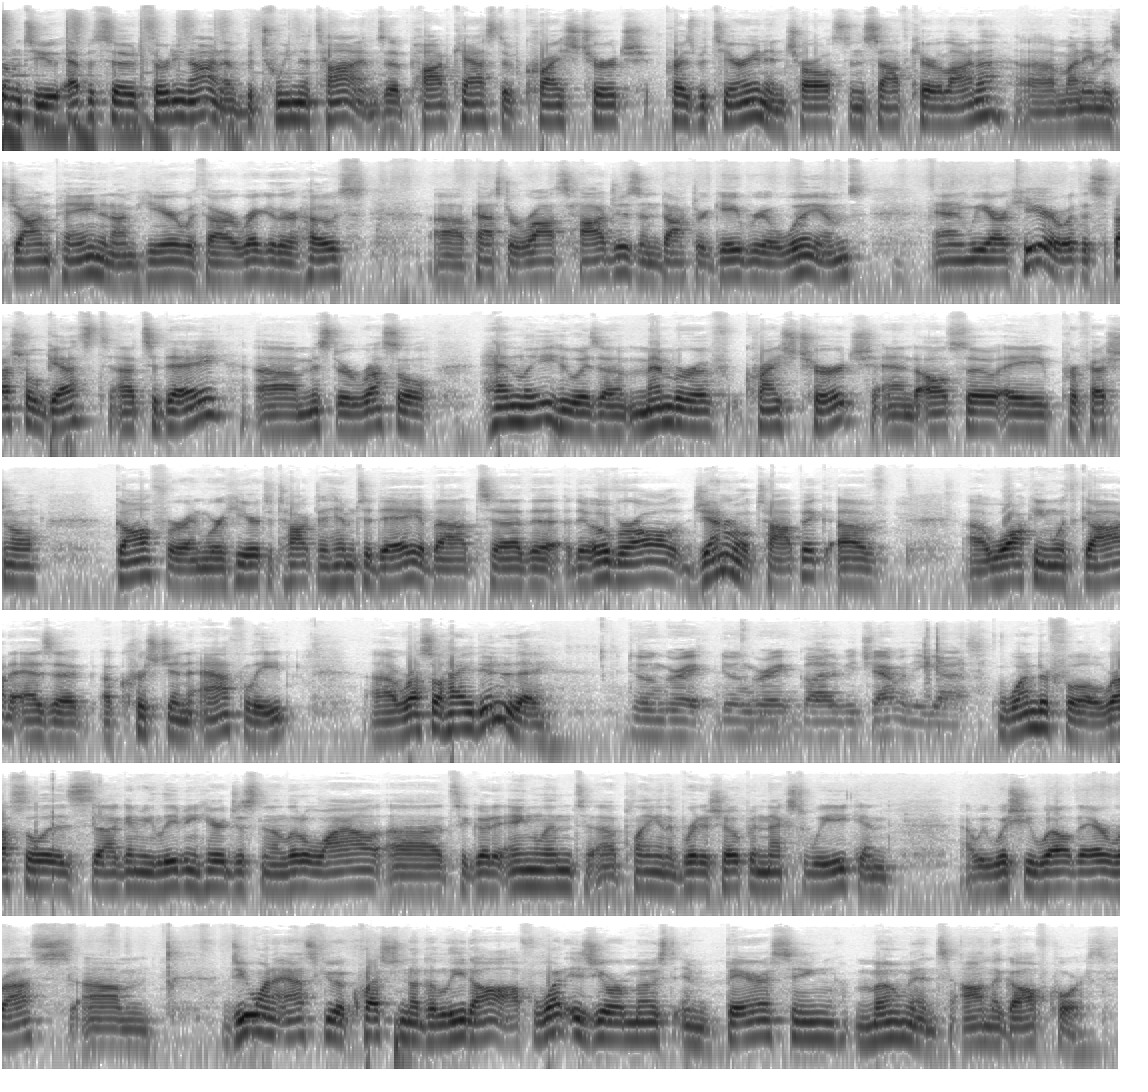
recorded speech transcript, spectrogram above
Welcome to episode 39 of Between the Times, a podcast of Christ Church Presbyterian in Charleston, South Carolina. Uh, my name is John Payne, and I'm here with our regular hosts, uh, Pastor Ross Hodges and Dr. Gabriel Williams. And we are here with a special guest uh, today, uh, Mr. Russell Henley, who is a member of Christ Church and also a professional golfer. And we're here to talk to him today about uh, the, the overall general topic of uh, walking with God as a, a Christian athlete. Uh, Russell, how are you doing today? Doing great, doing great. Glad to be chatting with you guys. Wonderful. Russell is uh, going to be leaving here just in a little while uh, to go to England, uh, playing in the British Open next week, and uh, we wish you well there, Russ. Um, do want to ask you a question to lead off. What is your most embarrassing moment on the golf course?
